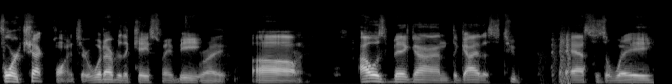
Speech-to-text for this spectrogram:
four checkpoints or whatever the case may be. Right. Uh, i was big on the guy that's two passes away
